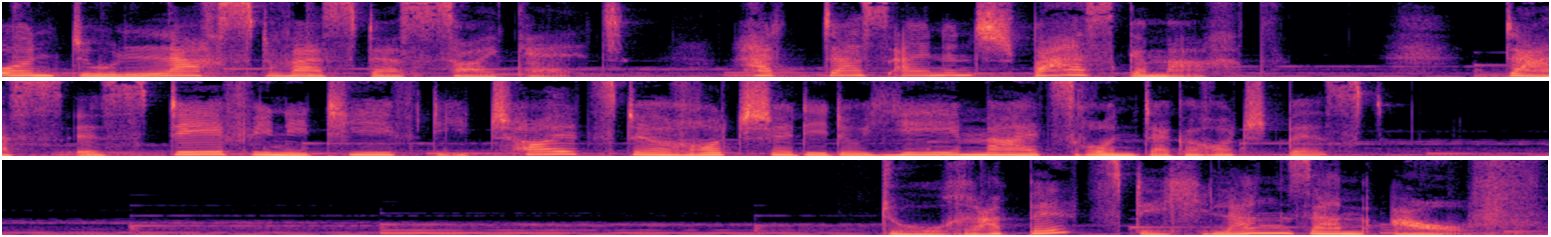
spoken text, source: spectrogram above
und du lachst, was das Zeug hält. Hat das einen Spaß gemacht? Das ist definitiv die tollste Rutsche, die du jemals runtergerutscht bist. Du rappelst dich langsam auf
